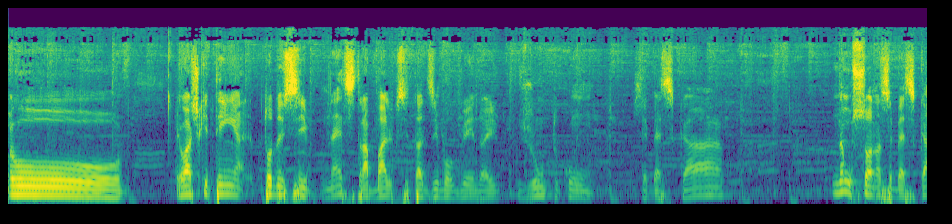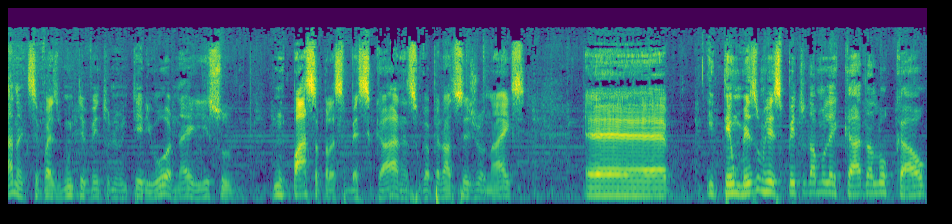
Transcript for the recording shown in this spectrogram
O, eu acho que tem todo esse, né, esse trabalho que você está desenvolvendo aí junto com CBSK. Não só na CBSK, né? Que você faz muito evento no interior, né? E isso não passa pela CBSK, né? São campeonatos regionais. É, e tem o mesmo respeito da molecada local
